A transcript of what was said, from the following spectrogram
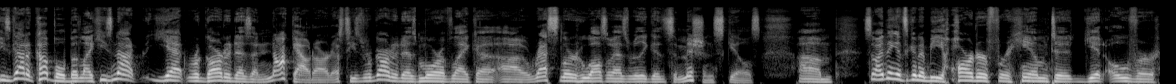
He's got a couple, but like he's not yet regarded as a knockout artist. He's regarded as more of like a, a wrestler who also has really good submission skills. Um, so I think it's going to be harder for him to get over.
